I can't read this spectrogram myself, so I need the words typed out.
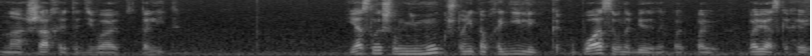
на шахрит одевают талит? Я слышал не мук, что они там ходили как папуасы в набедренных по- по- повязках, и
